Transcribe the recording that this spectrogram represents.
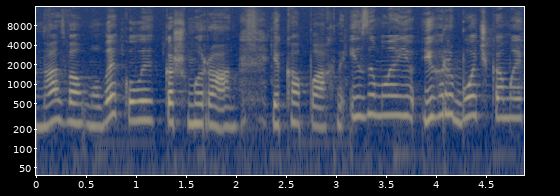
назва молекули кашмиран, яка пахне і землею, і грибочками,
